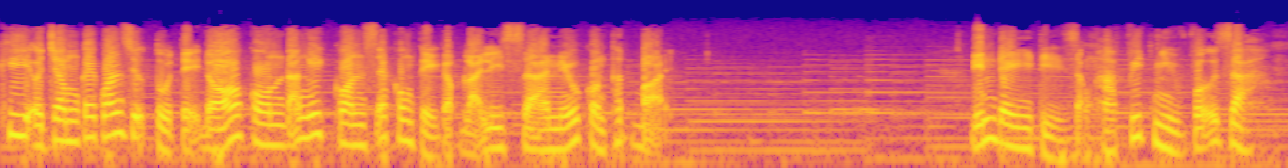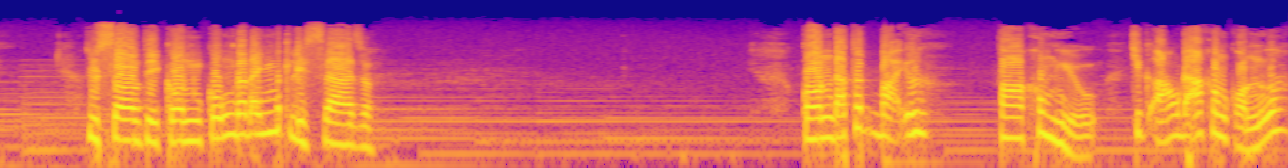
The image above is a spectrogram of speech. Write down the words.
Khi ở trong cái quán rượu tồi tệ đó, con đã nghĩ con sẽ không thể gặp lại Lisa nếu con thất bại. Đến đây thì giọng Hafid như vỡ ra. Dù sao thì con cũng đã đánh mất Lisa rồi. Con đã thất bại ư? Ta không hiểu, chiếc áo đã không còn nữa.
